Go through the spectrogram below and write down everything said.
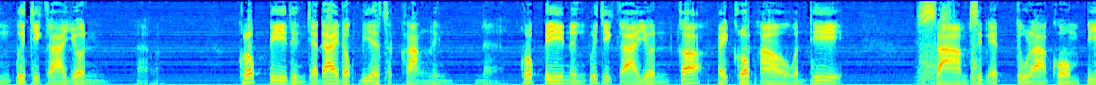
1 พฤศจิกายนนะครบปีถึงจะได้ดอกเบี้ยสักครั้งหนึ่งนะครบปี 1 พฤศจิกายนก็ไปครบเอาวันที่ 31 ตุลาคมปี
